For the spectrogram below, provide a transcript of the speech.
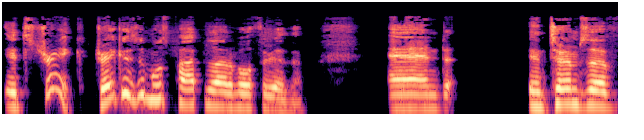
it's Drake. Drake is the most popular out of all three of them. And in terms of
